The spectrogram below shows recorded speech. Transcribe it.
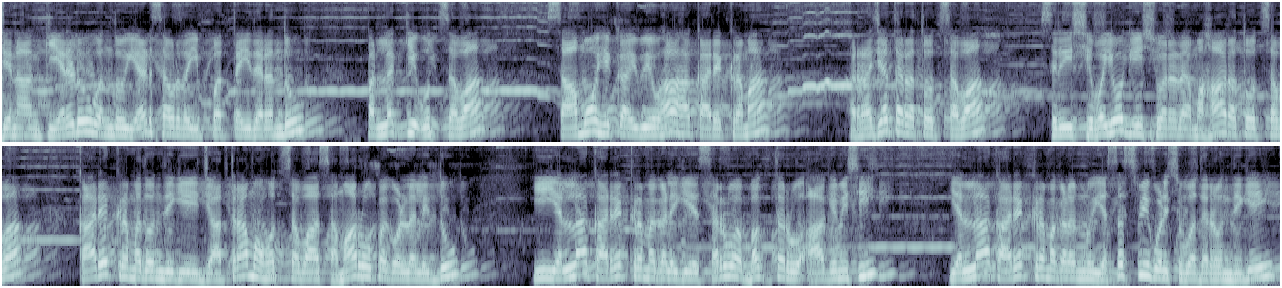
ದಿನಾಂಕ ಎರಡು ಒಂದು ಎರಡು ಸಾವಿರದ ಇಪ್ಪತ್ತೈದರಂದು ಪಲ್ಲಕ್ಕಿ ಉತ್ಸವ, ಸಾಮೂಹಿಕ ವಿವಾಹ ಕಾರ್ಯಕ್ರಮ ರಜತ ರಥೋತ್ಸವ ಶ್ರೀ ಶಿವಯೋಗೀಶ್ವರರ ಮಹಾರಥೋತ್ಸವ ಕಾರ್ಯಕ್ರಮದೊಂದಿಗೆ ಜಾತ್ರಾ ಮಹೋತ್ಸವ ಸಮಾರೋಪಗೊಳ್ಳಲಿದ್ದು, ಈ ಎಲ್ಲ ಕಾರ್ಯಕ್ರಮಗಳಿಗೆ ಸರ್ವ ಭಕ್ತರು ಆಗಮಿಸಿ ಎಲ್ಲ ಕಾರ್ಯಕ್ರಮಗಳನ್ನು ಯಶಸ್ವಿಗೊಳಿಸುವುದರೊಂದಿಗೆ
